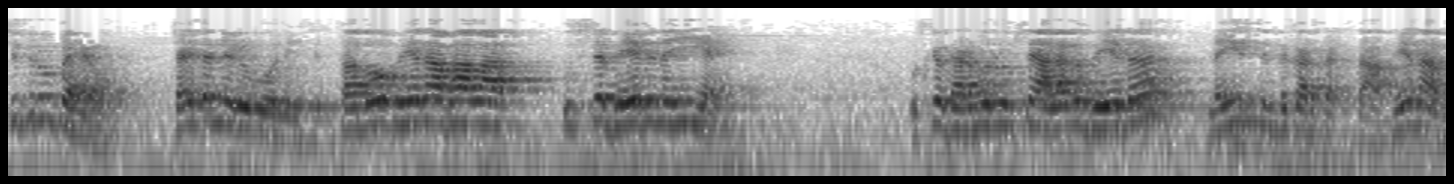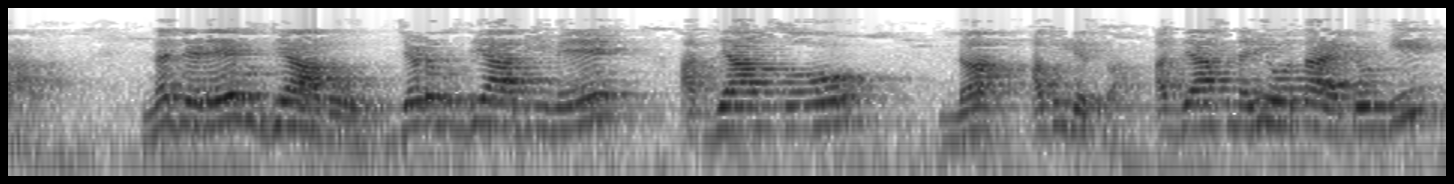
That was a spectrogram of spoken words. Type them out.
चित्त रूप है वो, चैतन्य रूप होने से। तदो भेद अभाव उससे भेद नहीं है। उसके धर्म रूप से अलग भेद नहीं सिद्ध कर सकता भेदाभाव न जड़े बुद्धि आदो जड़ बुद्धि आदि में अध्यासो न अतुल्यत्व। अध्यास नहीं होता है क्योंकि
